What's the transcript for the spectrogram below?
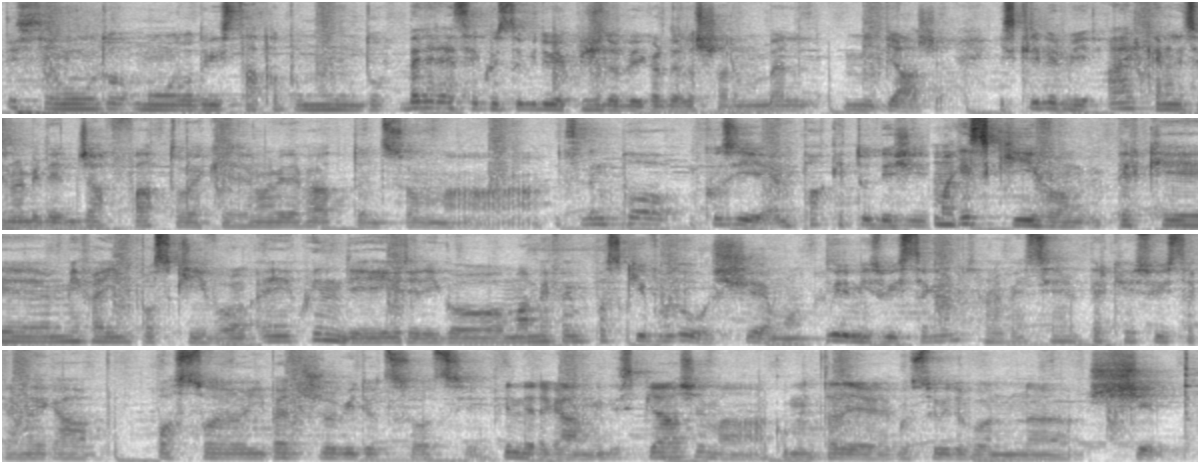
e sei muto, muto, trista, proprio muto. Bene ragazzi se questo video vi è piaciuto vi ricordo di lasciare un bel mi piace Iscrivervi al canale se non l'avete già fatto perché se non l'avete fatto insomma Siete un po' così, è un po' che tu dici Ma che schifo perché mi fai un po' schifo? E quindi io ti dico ma mi fai un po' schifo tu scemo. Seguitemi su Instagram perché su Instagram raga posto i peggio video zozzi. Quindi raga mi dispiace ma commentate questo video con uh, shit. Ci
